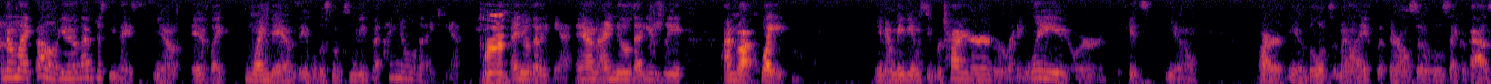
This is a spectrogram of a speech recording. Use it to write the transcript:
and I'm like, oh, you know, that would just be nice, you know, if like one day I was able to smoke some weed, but I know that I can't. Right. I know that I can't, and I know that usually I'm not quite. You know, maybe I'm super tired or running late, or the kids, you know, are you know the loves of my life, but they're also little psychopaths.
